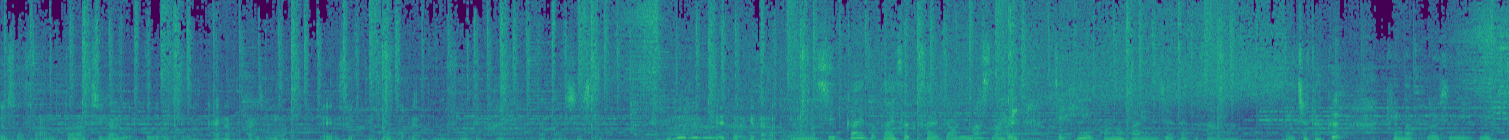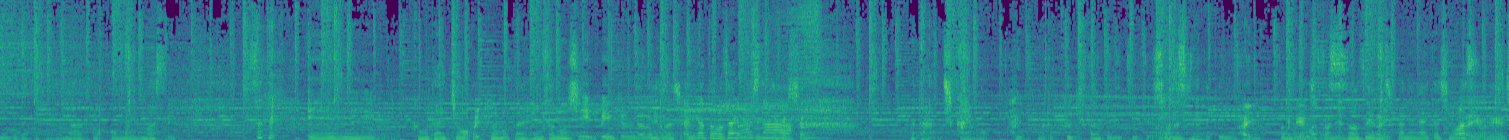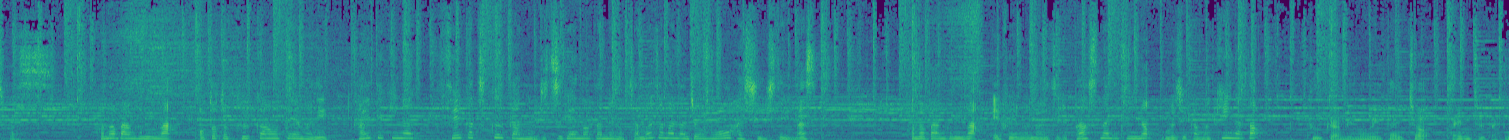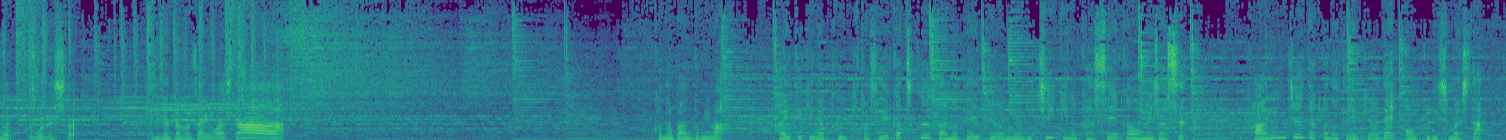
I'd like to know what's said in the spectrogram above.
よそさんとは違う見学会の会場の、えー、設定方法をやってますので、はい、まあ、安心してね 来ていただけたらと思います、しっかりと対策されておりますので、はい、ぜひこのファイン住宅さんも、えー、住宅見学しに、ね、来ていただけたらなと思います。はい。さて、えー、久保隊長、はい、今日も大変楽しい勉強になるお話ありがとうございました。また次回も、はい、また空気環境についてお話しいただければと思いますので、どうぞよろしくお願いいたします。はい、お願いします。この番組は音と空間をテーマに快適な生活空間の実現のためのさまざまな情報を発信しています。この番組は FM 舞鶴パーソナリティのムジカマキーナと空間見守り隊長ファイン住宅の久保でした。ありがとうございましたこの番組は快適な空気と生活空間の提供による地域の活性化を目指すファイン住宅の提供でお送りしました。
